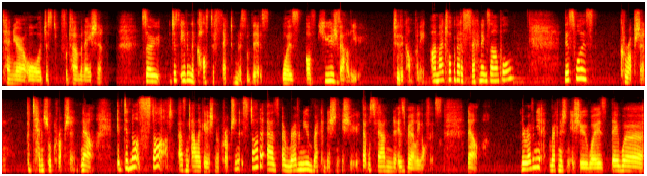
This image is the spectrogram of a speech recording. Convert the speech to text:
tenure or just for termination. So, just even the cost effectiveness of this was of huge value to the company. I might talk about a second example. This was corruption potential corruption. Now, it did not start as an allegation of corruption, it started as a revenue recognition issue that was found in the Israeli office. Now, the revenue recognition issue was they were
